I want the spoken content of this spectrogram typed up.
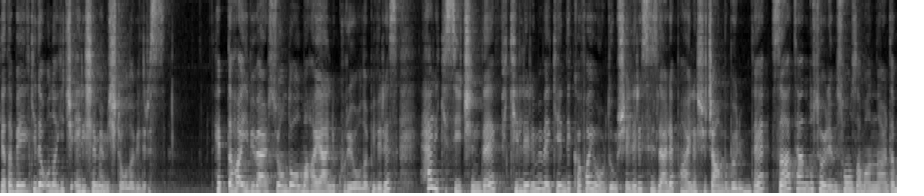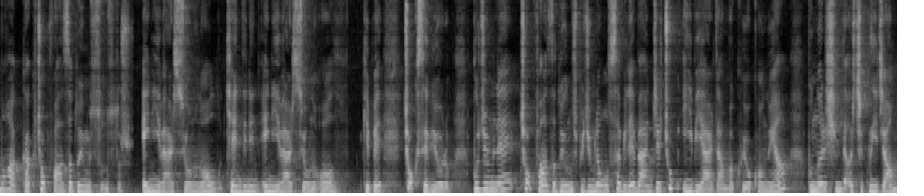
Ya da belki de ona hiç erişememiş de olabiliriz. Hep daha iyi bir versiyonda olma hayalini kuruyor olabiliriz. Her ikisi için de fikirlerimi ve kendi kafa yorduğum şeyleri sizlerle paylaşacağım bu bölümde. Zaten bu söylemi son zamanlarda muhakkak çok fazla duymuşsunuzdur. En iyi versiyonun ol, kendinin en iyi versiyonu ol gibi çok seviyorum. Bu cümle çok fazla duyulmuş bir cümle olsa bile bence çok iyi bir yerden bakıyor konuya. Bunları şimdi açıklayacağım.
